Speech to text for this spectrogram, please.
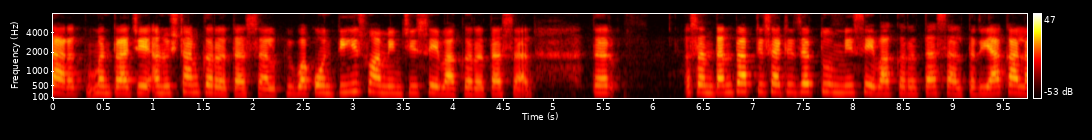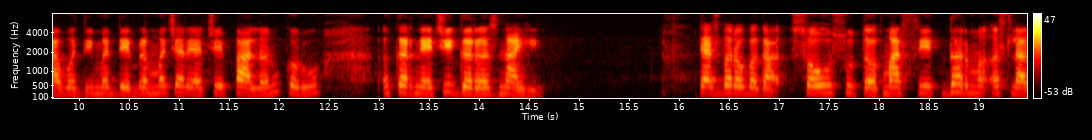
तारक मंत्राचे अनुष्ठान करत असाल किंवा कोणतीही स्वामींची सेवा करत असाल तर संतानप्राप्तीसाठी जर तुम्ही सेवा करत असाल तर या कालावधीमध्ये ब्रह्मचर्याचे पालन करू करण्याची गरज नाही. त्याचबरोबर बघा सौ सुतक मासिक धर्म असला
